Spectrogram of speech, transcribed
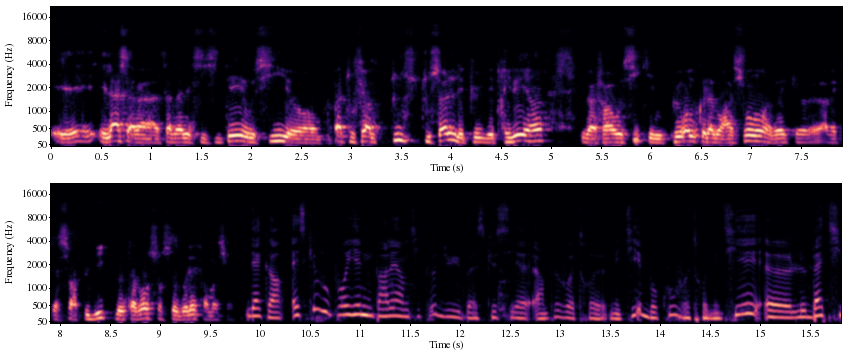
Et, et, là, ça va, ça va nécessiter aussi, on peut pas tout faire tous tout seul, les, les privés. Hein. Il va falloir aussi qu'il y ait une plus grande collaboration avec avec la sphère publique, notamment sur ce volet formation. D'accord. Est-ce que vous pourriez nous parler un petit peu du, parce que c'est un peu votre métier, beaucoup votre métier, le bâtiment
